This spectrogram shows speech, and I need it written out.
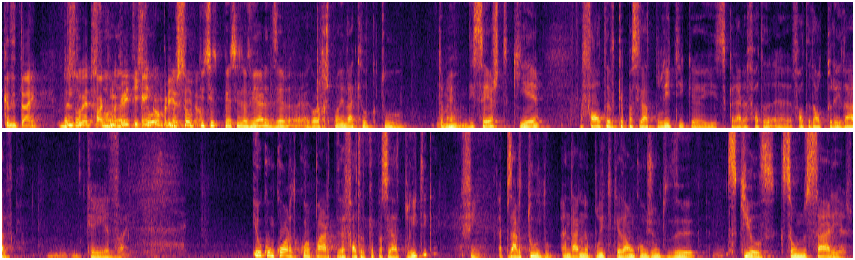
que detém. Portanto, é de facto uma crítica incompreensível. Mas só preciso Vieira dizer, agora respondendo àquilo que tu também uhum. disseste, que é a falta de capacidade política e se calhar a falta, a falta de autoridade que aí advém. Eu concordo com a parte da falta de capacidade política, enfim, apesar de tudo, andar na política dá um conjunto de skills que são necessárias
